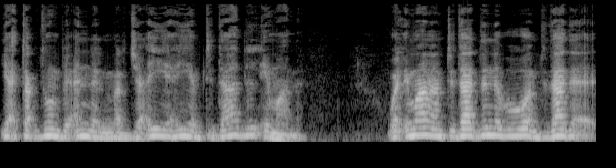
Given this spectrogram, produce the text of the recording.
يعتقدون بأن المرجعية هي امتداد للإمامة. والإمامة امتداد للنبوة امتداد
